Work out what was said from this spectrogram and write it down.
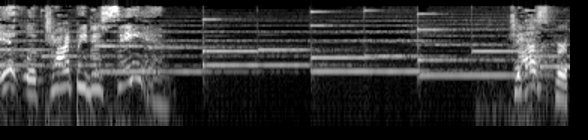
it looked happy to see him. Jasper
